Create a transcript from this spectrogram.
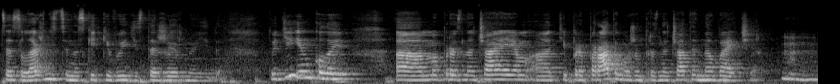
Це в залежності, наскільки ви їсте жирної їди. Тоді інколи е, ми призначаємо е, ті препарати, можемо призначати на вечір. Мгм.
